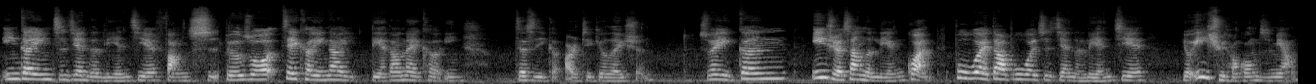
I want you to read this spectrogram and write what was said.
音跟音之间的连接方式，比如说这颗音到连到那颗音，这是一个 articulation。所以跟医学上的连贯，部位到部位之间的连接有异曲同工之妙，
